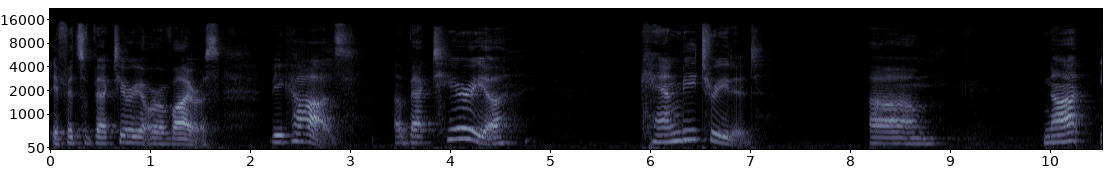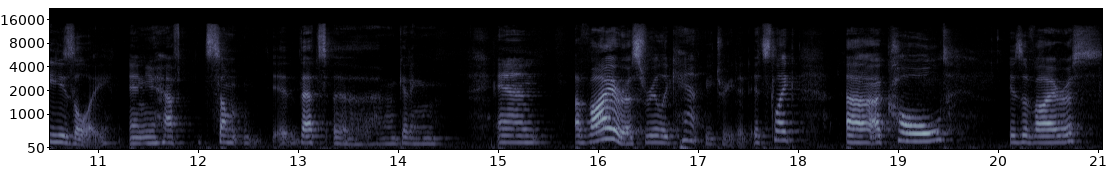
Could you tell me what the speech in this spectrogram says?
if it's a bacteria or a virus. Because a bacteria can be treated um, not easily, and you have some, that's, uh, I'm getting, and a virus really can't be treated. It's like uh, a cold is a virus,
